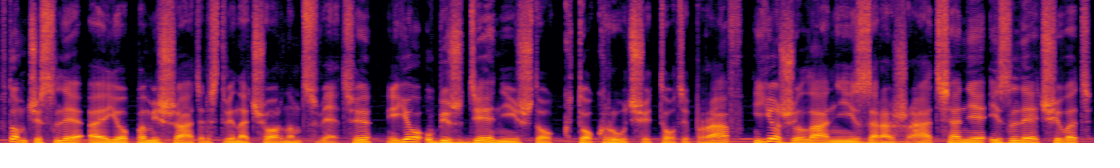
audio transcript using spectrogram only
в том числе о ее помешательстве на черном цвете, ее убеждении, что кто круче, тот и прав, ее желании заражать, а не излечивать,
